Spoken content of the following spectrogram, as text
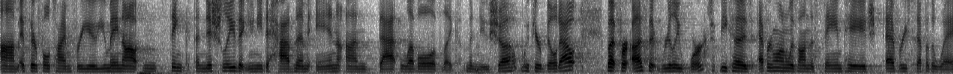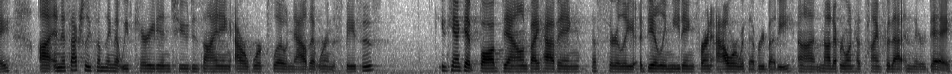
um, if they're full-time for you, you may not think initially that you need to have them in on that level of like minutia with your build-out. But for us, it really worked because everyone was on the same page every step of the way. Uh, and it's actually something that we've carried into designing our workflow now that we're in the spaces you can't get bogged down by having necessarily a daily meeting for an hour with everybody. Uh, not everyone has time for that in their day.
